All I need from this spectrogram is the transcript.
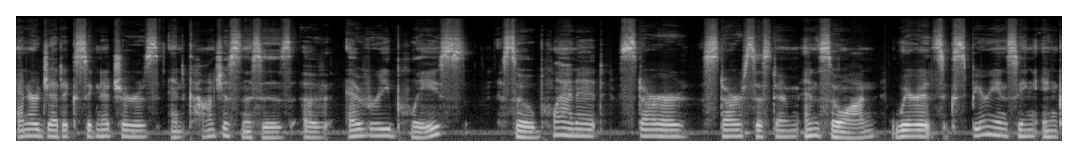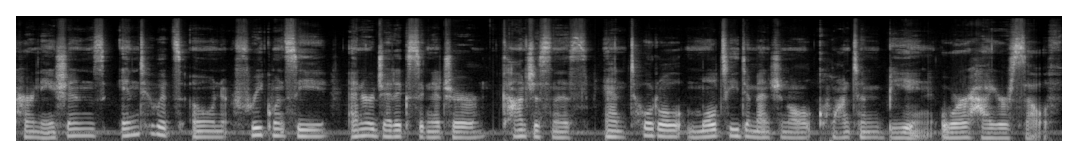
energetic signatures, and consciousnesses of every place so planet, star, star system, and so on, where it's experiencing incarnations into its own frequency, energetic signature, consciousness, and total multidimensional quantum being or higher self.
